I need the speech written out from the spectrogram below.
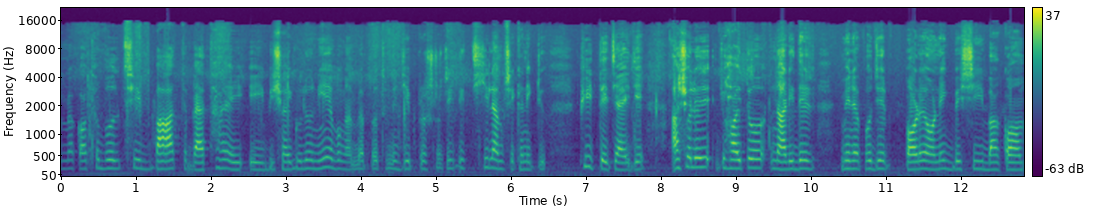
আমরা কথা বলছি বাত, ব্যথা, এই বিষয়গুলো নিয়ে এবং আমরা প্রথমে যে প্রশ্নটিতে ছিলাম সেখানে একটু ফিরতে চাই যে আসলে হয়তো নারীদের মেনাপোজের পরে অনেক বেশি বা কম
